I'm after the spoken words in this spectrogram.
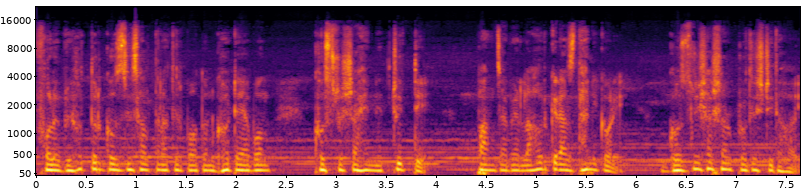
ফলে বৃহত্তর গজনি সালতানাতের পতন ঘটে এবং খসরু শাহের নেতৃত্বে পাঞ্জাবের লাহোরকে রাজধানী করে গজনি শাসন প্রতিষ্ঠিত হয়।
